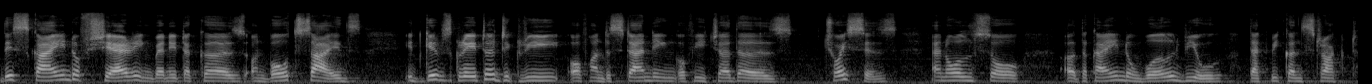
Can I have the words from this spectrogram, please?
this kind of sharing when it occurs on both sides, it gives greater degree of understanding of each other's choices and also uh, the kind of worldview that we construct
